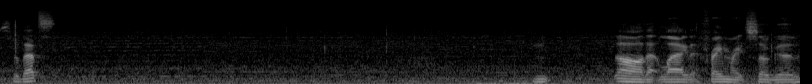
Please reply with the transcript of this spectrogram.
So that's. Oh, that lag, that frame rate's so good.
